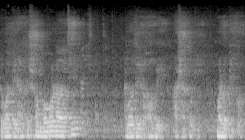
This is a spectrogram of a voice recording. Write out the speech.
তোমাদের হাতে সম্ভাবনা আছে, তোমাদের হবে, আশা করি। ভালো থেকো।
